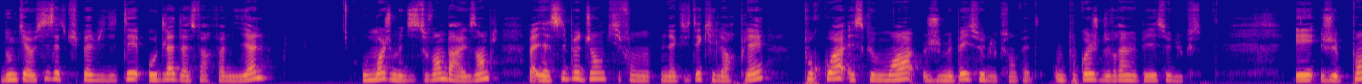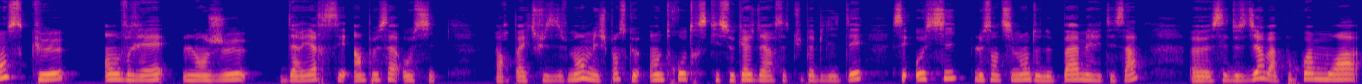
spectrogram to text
Donc il y a aussi cette culpabilité au-delà de la sphère familiale, où moi je me dis souvent, par exemple, bah, il y a si peu de gens qui font une activité qui leur plaît, pourquoi est-ce que moi je me paye ce luxe en fait? Ou pourquoi je devrais me payer ce luxe? Et je pense que en vrai, l'enjeu derrière c'est un peu ça aussi alors pas exclusivement, mais je pense que entre autres, ce qui se cache derrière cette culpabilité, c'est aussi le sentiment de ne pas mériter ça. Euh, c'est de se dire, bah pourquoi moi,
